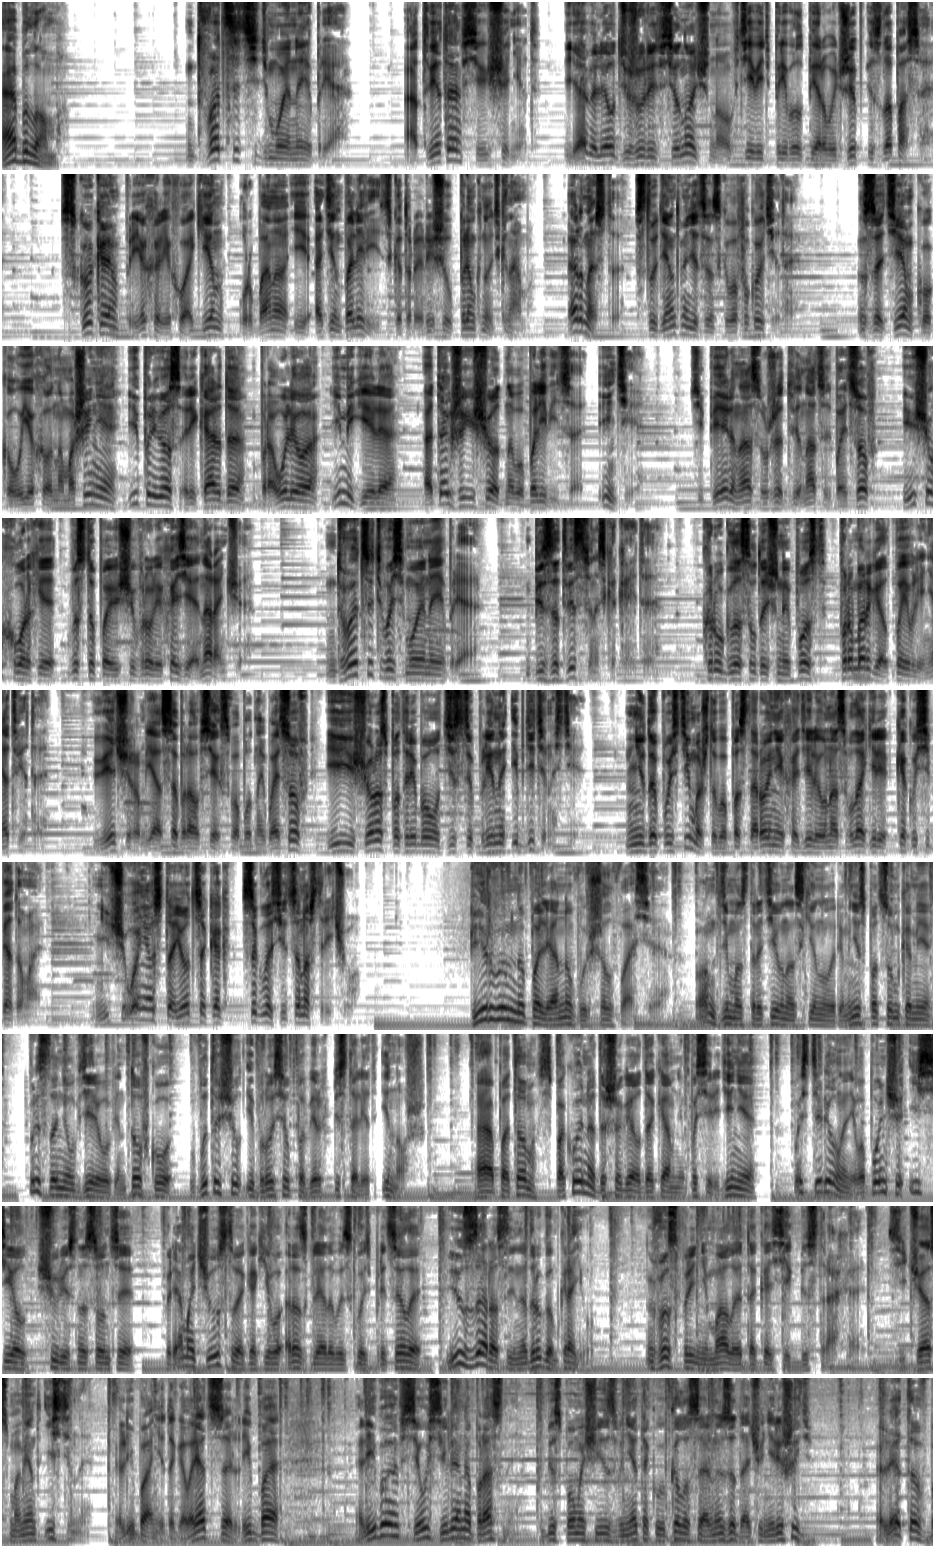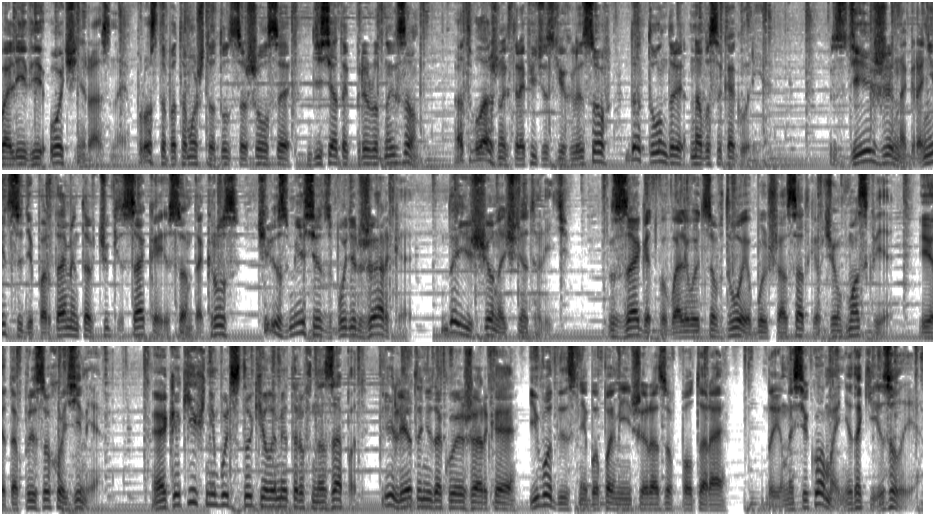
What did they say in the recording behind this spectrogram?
Облом. 27 ноября. Ответа все еще нет. Я велел дежурить всю ночь, но в 9 прибыл первый джип из Лопаса. Сколько приехали Хуакин, Урбана и один болевиец, который решил примкнуть к нам. Эрнесто, студент медицинского факультета. Затем Кока уехал на машине и привез Рикардо, Браулио и Мигеля, а также еще одного болевица, Инти. Теперь нас уже 12 бойцов и еще Хорхе, выступающий в роли хозяина ранчо. 28 ноября. Безответственность какая-то. Круглосуточный пост проморгал появление ответа. Вечером я собрал всех свободных бойцов и еще раз потребовал дисциплины и бдительности. Недопустимо, чтобы посторонние ходили у нас в лагере, как у себя дома. Ничего не остается, как согласиться на встречу. Первым на поляну вышел Вася. Он демонстративно скинул ремни с подсумками, прислонил к дереву винтовку, вытащил и бросил поверх пистолет и нож. А потом спокойно дошагал до камня посередине, постелил на него пончо и сел, щурясь на солнце, прямо чувствуя, как его разглядывают сквозь прицелы из зарослей на другом краю. Воспринимал это косик без страха. Сейчас момент истины. Либо они договорятся, либо... Либо все усилия напрасны. Без помощи извне такую колоссальную задачу не решить. Лето в Боливии очень разное, просто потому что тут сошелся десяток природных зон, от влажных тропических лесов до тундры на высокогорье. Здесь же, на границе департаментов Чукисака и Санта-Крус, через месяц будет жарко, да еще начнет лить. За год вываливается вдвое больше осадков, чем в Москве, и это при сухой зиме. А каких-нибудь 100 километров на запад, и лето не такое жаркое, и воды с неба поменьше раза в полтора, да и насекомые не такие злые.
